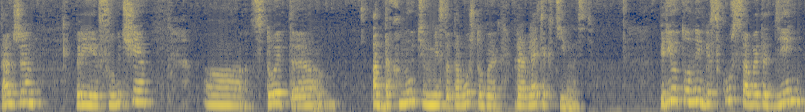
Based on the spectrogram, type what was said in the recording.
Также при случае э, стоит э, отдохнуть вместо того, чтобы проявлять активность. Период Луны без курса в этот день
